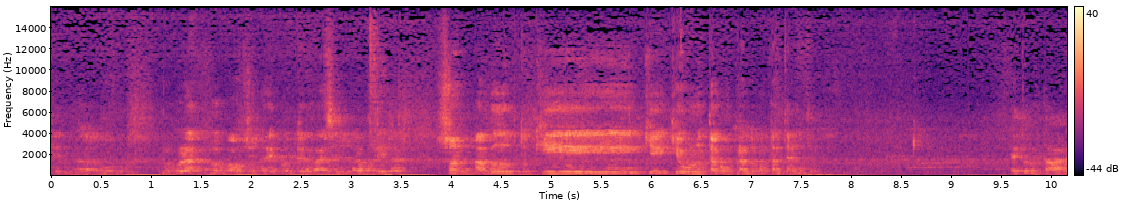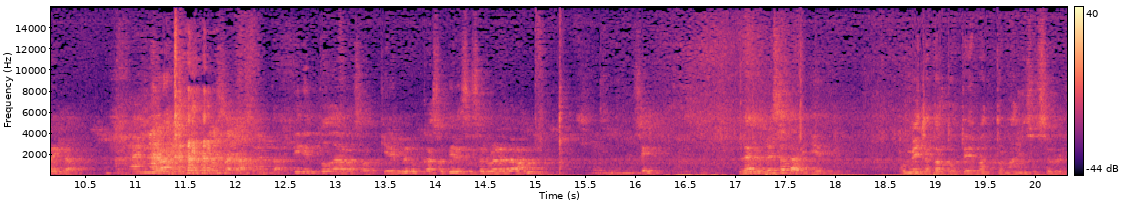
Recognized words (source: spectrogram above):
tienda o los, los vouchers de descuento que aparecen en la boleta son a productos que, que, que uno está comprando constantemente esto no estaba arreglado. ya, no Tiene toda razón. ¿Quieren ver un caso? ¿Tienen su celular en la mano? ¿Sí? La empresa Target, pues mientras tanto ustedes van tomando su celular.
